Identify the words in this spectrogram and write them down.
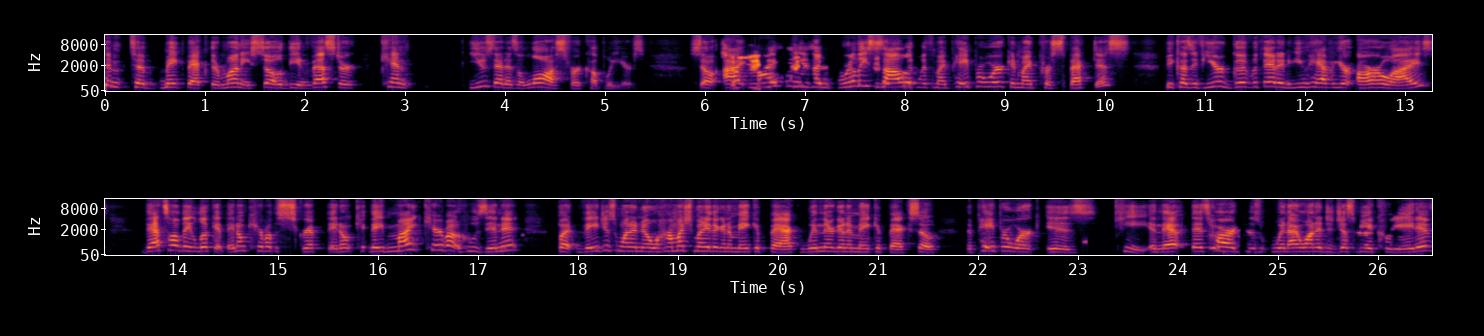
to, to make back their money. So the investor can use that as a loss for a couple years. So I, my thing is, I'm really solid with my paperwork and my prospectus because if you're good with that and if you have your ROIs, that's all they look at. They don't care about the script. They don't. They might care about who's in it, but they just want to know how much money they're going to make it back, when they're going to make it back. So the paperwork is key, and that that's hard because when I wanted to just be a creative,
